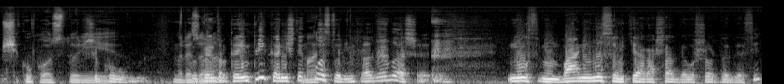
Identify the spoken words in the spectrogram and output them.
Și cu costuri și cu, rezonabile. pentru că implică niște Mari. costuri, într-adevăr, și nu, banii nu sunt chiar așa de ușor de găsit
